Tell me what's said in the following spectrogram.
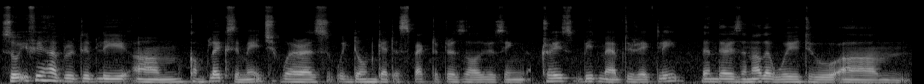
So if you have relatively um, complex image whereas we don't get expected result using trace bitmap directly then there is another way to um,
